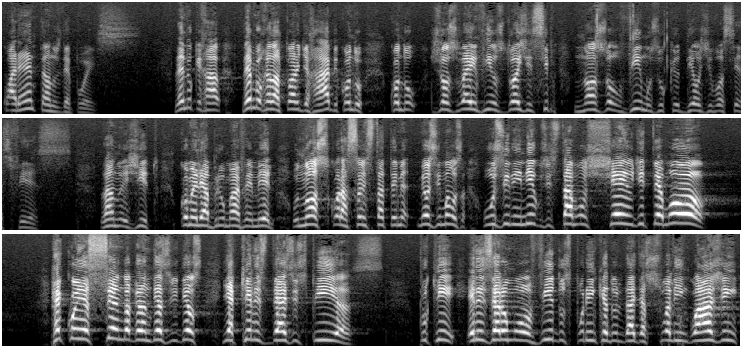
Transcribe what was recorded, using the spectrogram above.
40 anos depois. Lembra, que, lembra o relatório de Rabi, quando, quando Josué envia os dois discípulos? Nós ouvimos o que o Deus de vocês fez lá no Egito, como ele abriu o mar vermelho. O nosso coração está temendo. Meus irmãos, os inimigos estavam cheios de temor, reconhecendo a grandeza de Deus. E aqueles dez espias, porque eles eram movidos por incredulidade, a sua linguagem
